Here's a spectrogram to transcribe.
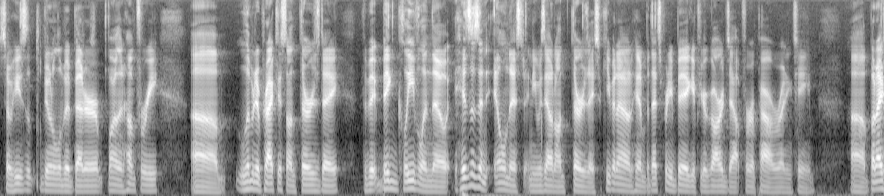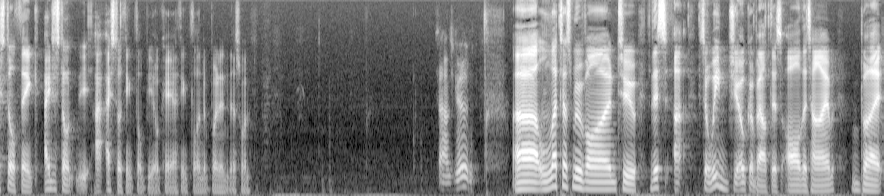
so he's doing a little bit better. Marlon Humphrey, um, limited practice on Thursday. The big, big Cleveland though, his is an illness, and he was out on Thursday, so keep an eye on him. But that's pretty big if your guard's out for a power running team. Uh, but I still think, I just don't, I still think they'll be okay. I think they'll end up winning this one. Sounds good. Uh, let us move on to this. Uh, so we joke about this all the time, but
